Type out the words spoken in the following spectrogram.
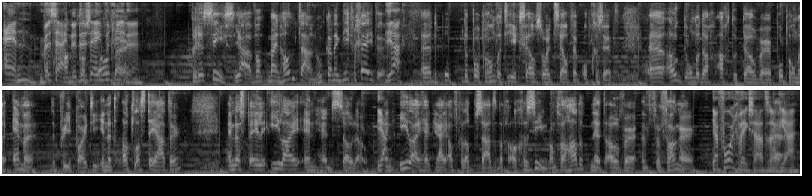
En we zijn er dus oktober. vergeten. Precies, ja, want mijn hometown, hoe kan ik die vergeten? Ja. Eh, de, pop, de popronde die ik zelfs ooit zelf heb opgezet. Eh, ook donderdag 8 oktober, popronde Emmen, de pre-party in het Atlas Theater. En daar spelen Eli en Han Solo. En Eli heb jij afgelopen zaterdag al gezien, want we hadden het net over een vervanger. Ja, vorige week zaterdag, Eh, ja.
